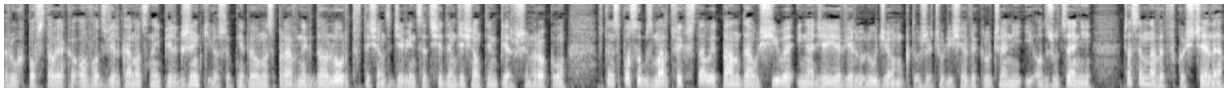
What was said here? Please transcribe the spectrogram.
Ruch powstał jako owoc wielkanocnej pielgrzymki osób niepełnosprawnych do Lourdes w 1971 roku. W ten sposób zmartwychwstały Pan dał siłę i nadzieję wielu ludziom, którzy czuli się wykluczeni i odrzuceni, czasem nawet w kościele.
